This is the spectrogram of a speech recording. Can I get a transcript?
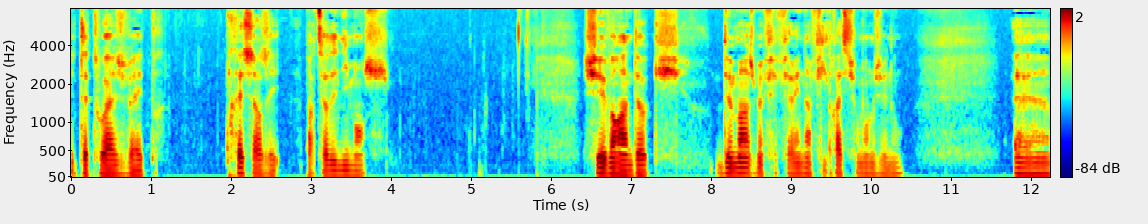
de tatouage va être très chargée à partir de dimanche. Je vais voir un doc. Demain, je me fais faire une infiltration dans le genou. Euh,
